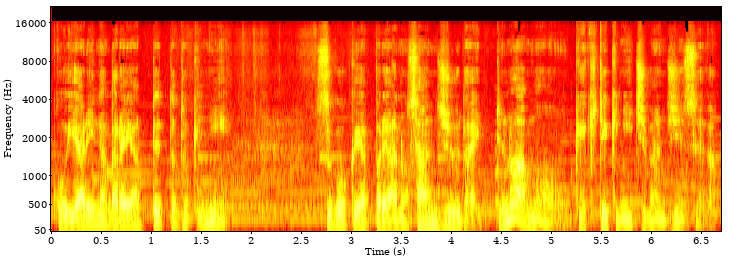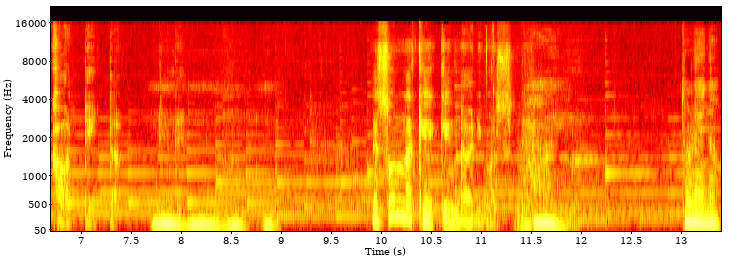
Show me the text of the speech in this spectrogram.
こうやりながらやってった時にすごくやっぱりあの30代っていうのはもう劇的に一番人生が変わっていったっていうね。うんうんうんでそんな経験がありますね。はい、トレーナー。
